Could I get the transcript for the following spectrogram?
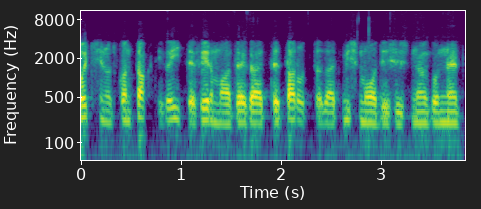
otsinud kontakti ka IT-firmadega, et, et arutada, et mismoodi siis nagu need,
